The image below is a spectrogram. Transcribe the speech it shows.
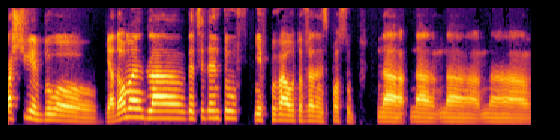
właściwie było wiadome dla decydentów, nie wpływało to w żaden sposób na, na, na, na,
